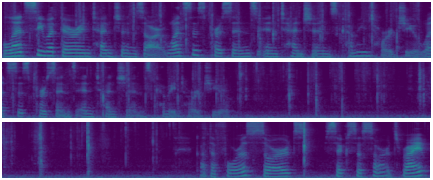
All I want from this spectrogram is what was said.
Let's see what their intentions are. What's this person's intentions coming towards you? What's this person's intentions coming towards you? Got the Four of Swords, Six of Swords, right?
